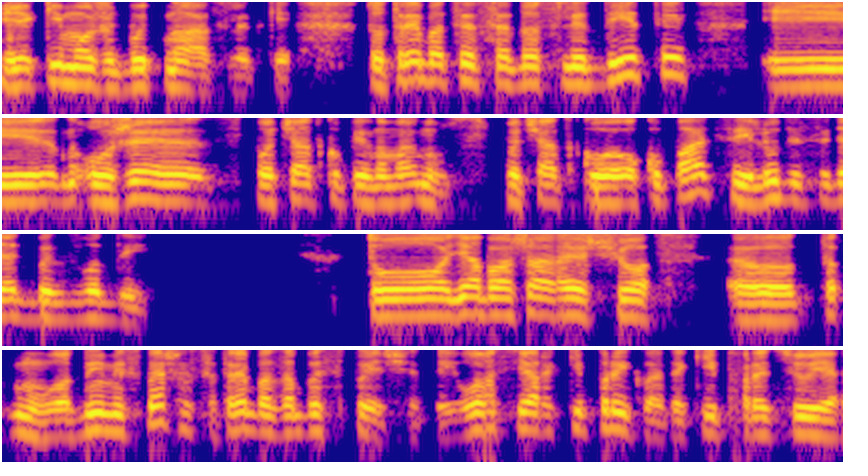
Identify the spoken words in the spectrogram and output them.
Які можуть бути наслідки, то треба це все дослідити, і ну, вже з початку ну, з початку окупації люди сидять без води. То я вважаю, що е, ну, одним із перших це треба забезпечити. І Ось яркий приклад, який працює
